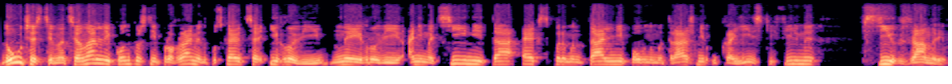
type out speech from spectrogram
До участі в національній конкурсній програмі допускаються ігрові, неігрові, анімаційні та експериментальні повнометражні українські фільми всіх жанрів,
